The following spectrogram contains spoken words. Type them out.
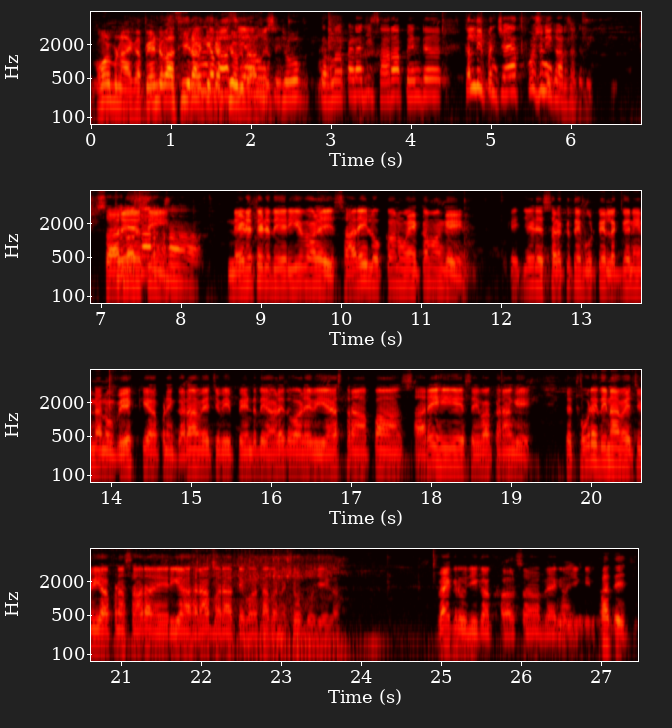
ਕੌਣ ਬਣਾਏਗਾ? ਪਿੰਡ ਵਾਸੀ ਰਲ ਕੇ ਪਿੰਡ ਇਕੱਠੇ ਹੋ ਕੇ ਵਾਸੀਆਂ ਨੂੰ ਸਹਿਯੋਗ ਕਰਨਾ ਪੈਣਾ ਜੀ ਸਾਰਾ ਪਿੰਡ ਕੱਲੀ ਪੰਚਾਇਤ ਕੁਝ ਨਹੀਂ ਕਰ ਸਕਦੀ। ਸਾਰੇ ਜਦੋਂ ਸਾਰਾ- ਅਸੀਂ ਹਾਂ। ਨੇੜੇ ਤੇੜੇ ਦੇ ਏਰੀਏ ਵਾਲੇ ਸਾਰੇ ਲੋਕਾਂ ਨੂੰ ਇਹ ਕਵਾਂਗੇ ਕਿ ਜਿਹੜੇ ਸੜਕ ਤੇ ਬੂਟੇ ਲੱਗੇ ਨੇ ਇਹਨਾਂ ਨੂੰ ਵੇਖ ਕੇ ਆਪਣੇ ਘਰਾਂ ਵਿੱਚ ਵੀ ਪਿੰਡ ਦੇ ਆਲੇ ਦੁਆਲੇ ਵੀ ਇਸ ਤਰ੍ਹਾਂ ਆਪਾਂ ਸਾਰੇ ਹੀ ਇਹ ਸੇਵਾ ਕਰਾਂਗੇ। ਤੇ ਥੋੜੇ ਦਿਨਾਂ ਵਿੱਚ ਵੀ ਆਪਣਾ ਸਾਰਾ ਏਰੀਆ ਹਰਾ ਭਰਾ ਤੇ ਵਾਤਾਵਰਨ ਸ਼ੁੱਧ ਹੋ ਜਾਏਗਾ ਵਾਹਿਗੁਰੂ ਜੀ ਕਾ ਖਾਲਸਾ, ਵਾਹਿਗੁਰੂ ਜੀ ਕੀ ਫਤਿਹ। ਫਤਿਹ ਜੀ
